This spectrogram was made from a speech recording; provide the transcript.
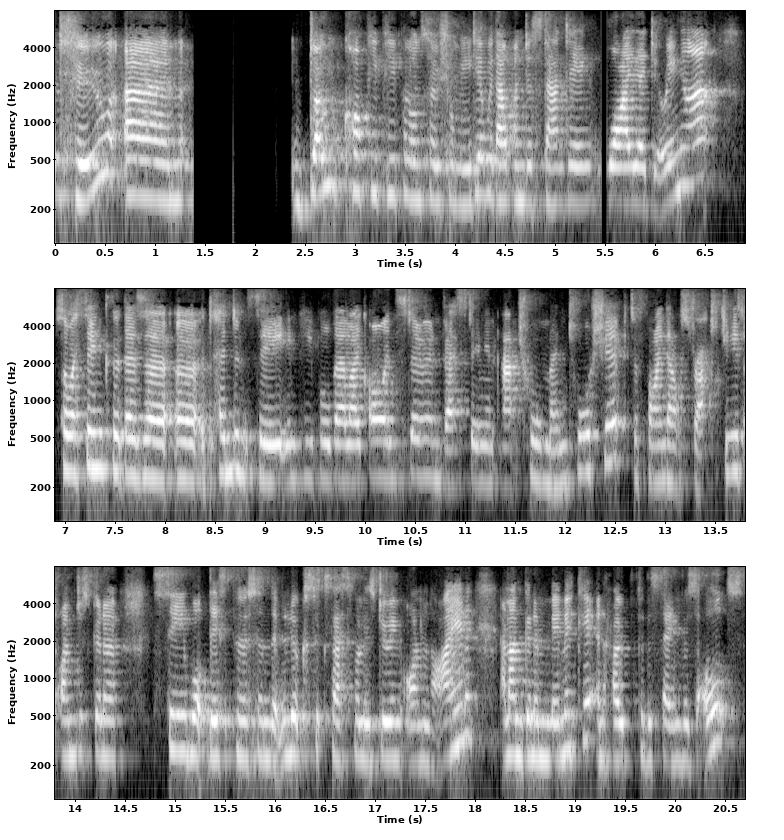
two, um, don't copy people on social media without understanding why they're doing that. So I think that there's a, a, tendency in people, they're like, oh, instead of investing in actual mentorship to find out strategies, I'm just going to see what this person that looks successful is doing online and I'm going to mimic it and hope for the same results.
